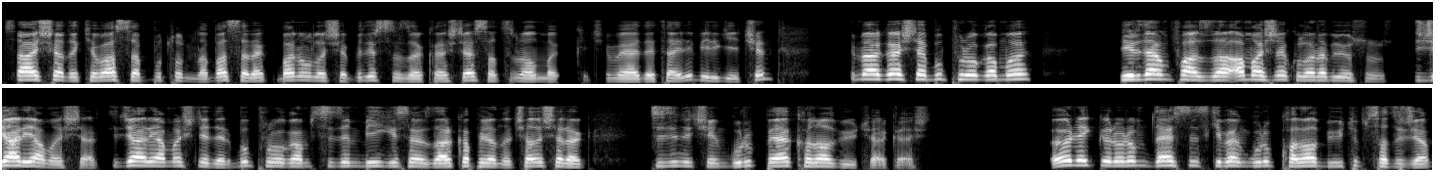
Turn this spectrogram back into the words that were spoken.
sağ aşağıdaki WhatsApp butonuna basarak bana ulaşabilirsiniz arkadaşlar satın almak için veya detaylı bilgi için. Şimdi arkadaşlar bu programı birden fazla amaçla kullanabiliyorsunuz. Ticari amaçlar. Ticari amaç nedir? Bu program sizin bilgisayarınızda arka planda çalışarak sizin için grup veya kanal büyütüyor arkadaşlar. Örnek veriyorum dersiniz ki ben grup kanal büyütüp satacağım.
